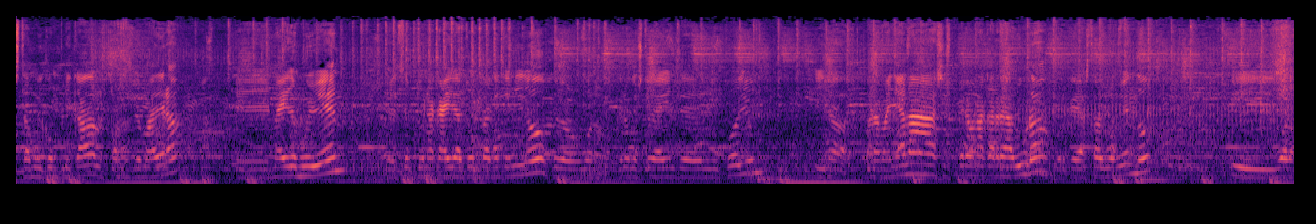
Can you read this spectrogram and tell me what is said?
está muy complicada los pasos de madera, eh, me ha ido muy bien, excepto una caída tonta que he tenido, pero bueno, creo que estoy ahí entre el podium y nada, para mañana se espera una carrera dura porque ha estado lloviendo y bueno,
